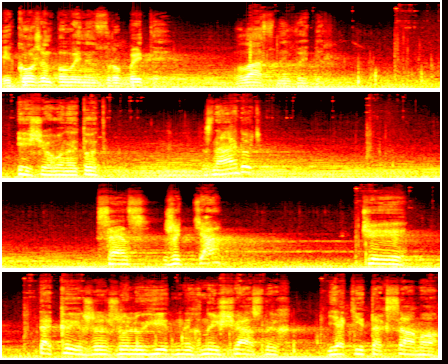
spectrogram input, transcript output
І кожен повинен зробити власний вибір. І що вони тут знайдуть? Сенс життя? Чи таких же жалюгідних нещасних, які так само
